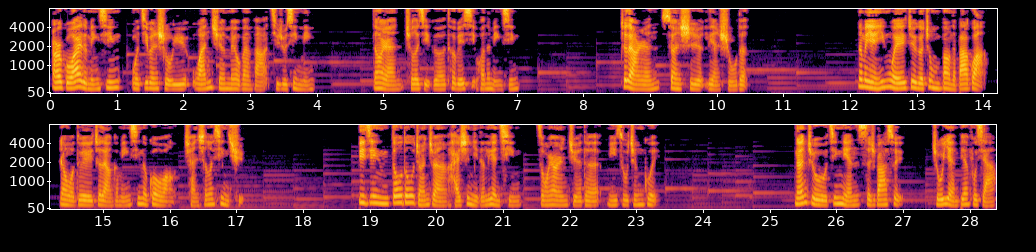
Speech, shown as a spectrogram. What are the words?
而国外的明星，我基本属于完全没有办法记住姓名。当然，除了几个特别喜欢的明星，这两人算是脸熟的。那么，也因为这个重磅的八卦，让我对这两个明星的过往产生了兴趣。毕竟兜兜转转还是你的恋情，总让人觉得弥足珍贵。男主今年四十八岁，主演蝙蝠侠；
